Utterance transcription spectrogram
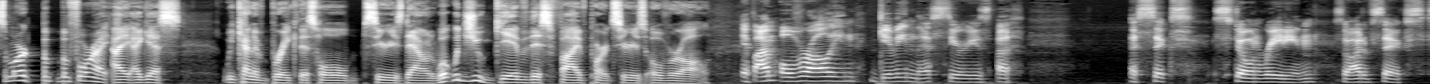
So, Mark, b- before I, I, I guess we kind of break this whole series down, what would you give this five part series overall? If I'm overalling giving this series a a six stone rating, so out of six,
